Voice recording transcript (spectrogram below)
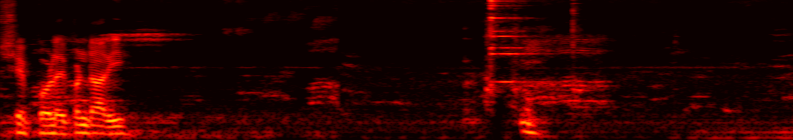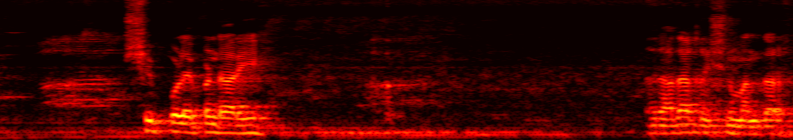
ਸ਼ਿਵ ਭੋਲੇ ਭੰਡਾਰੀ। ਸ਼ਿਵ ਭੋਲੇ ਭੰਡਾਰੀ, ਰਾਧਾ ਕ੍ਰਿਸ਼ਨ ਮੰਦਿਰ,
